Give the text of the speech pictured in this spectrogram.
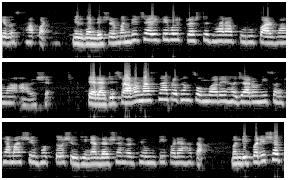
વ્યવસ્થા પણ નીલકંઠેશ્વર મંદિર ચેરિટેબલ ટ્રસ્ટ દ્વારા પૂરું પાડવામાં આવે છે. ત્યારે આજે શ્રાવણ માસના પ્રથમ સોમવારે હજારોની સંખ્યામાં શિવ ભક્તો શિવજીના દર્શન અર્થે ઉમટી પડ્યા હતા. મંદિર પરિષદ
